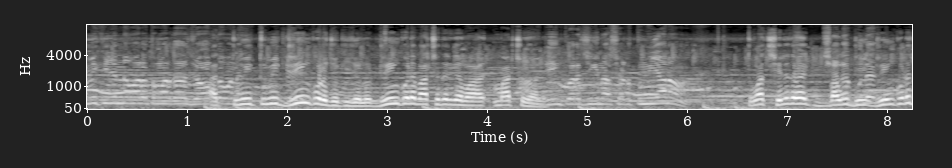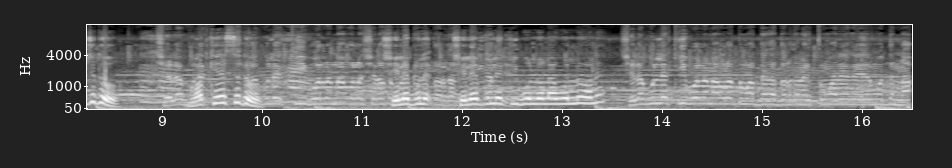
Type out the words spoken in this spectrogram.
আমি কি জন্য মারো তোমার কাছে জবাব আর দেবো তুমি তুমি ড্রিঙ্ক করেছ কি জন্য? ড্রিঙ্ক করে বাচ্চাদেরকে মার- মারছো কেন? ড্রিঙ্ক করেছি কিনা সেটা তুমি জানো? তোমার ছেলে তো বাবু বলে- ড্রিঙ্ক করেছ তো? মদ খেয়ে এসছে তো? কি বলল না বলো সেটা ছেলে নেই, ছেলে বলে কি বলল না বলল মানে? ছেলে বললে কি বলল না বলো তোমার দেখার দরকার নেই। তোমার এর- মধ্যে না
